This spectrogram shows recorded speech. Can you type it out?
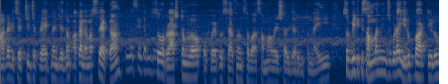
మాట్లాడి చర్చించే ప్రయత్నం చేద్దాం. అక్క నమస్తే అక్క. సో రాష్ట్రంలో ఒకవైపు శాసనసభ సమావేశాలు జరుగుతున్నాయి. సో వీటికి సంబంధించి కూడా ఇరు పార్టీలు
